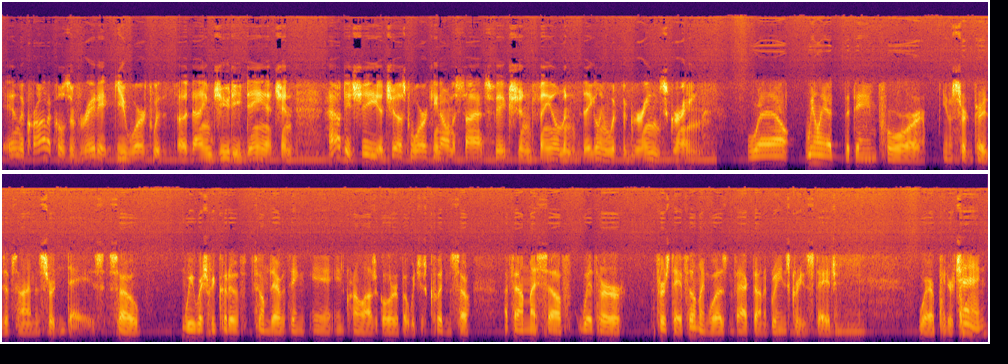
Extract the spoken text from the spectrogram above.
In the Chronicles of Riddick, you worked with uh, Dame Judi Dench, and how did she adjust working on a science fiction film and dealing with the green screen? Well, we only had the Dame for you know certain periods of time and certain days. So we wish we could have filmed everything in, chronological order, but we just couldn't. So I found myself with her. The first day of filming was, in fact, on a green screen stage where Peter Chiang,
